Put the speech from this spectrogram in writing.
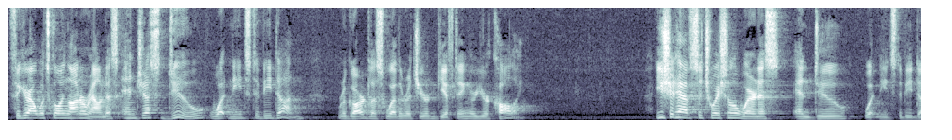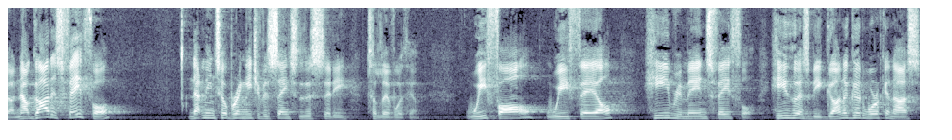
figure out what's going on around us, and just do what needs to be done, regardless whether it's your gifting or your calling. You should have situational awareness and do what needs to be done. Now, God is faithful. And that means He'll bring each of His saints to this city to live with Him. We fall, we fail. He remains faithful. He who has begun a good work in us,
